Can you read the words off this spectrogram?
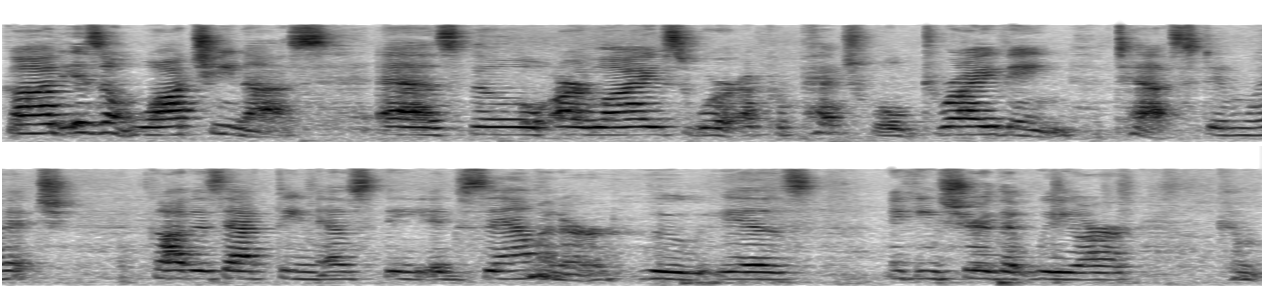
God isn't watching us as though our lives were a perpetual driving test in which God is acting as the examiner who is making sure that we are com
